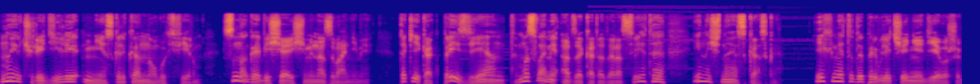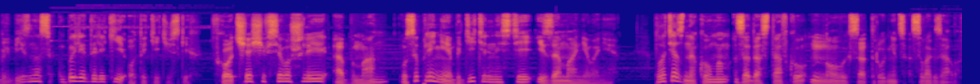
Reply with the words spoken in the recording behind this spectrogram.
но и учредили несколько новых фирм с многообещающими названиями, такие как «Презент», «Мы с вами от заката до рассвета» и «Ночная сказка». Их методы привлечения девушек в бизнес были далеки от этических. В ход чаще всего шли обман, усыпление бдительности и заманивание, платя знакомым за доставку новых сотрудниц с вокзалов.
